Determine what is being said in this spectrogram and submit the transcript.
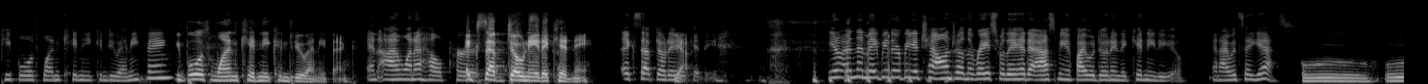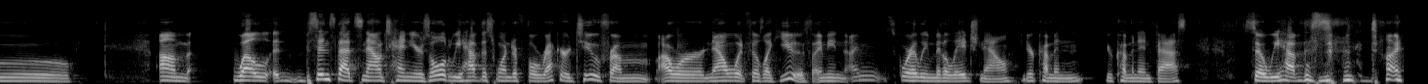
people with one kidney can do anything People with one kidney can do anything and i want to help her except donate a kidney. except donate Yeah. a kidney. you know, and then maybe there'd be a challenge on the race where they had to ask me if I would donate a kidney to you, and I would say yes. Ooh, ooh. Um, well, uh, since that's now 10 years old, we have this wonderful record too from our now what feels like youth. I mean, I'm squarely middle aged now. You're coming, you're coming in fast. So we have this time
